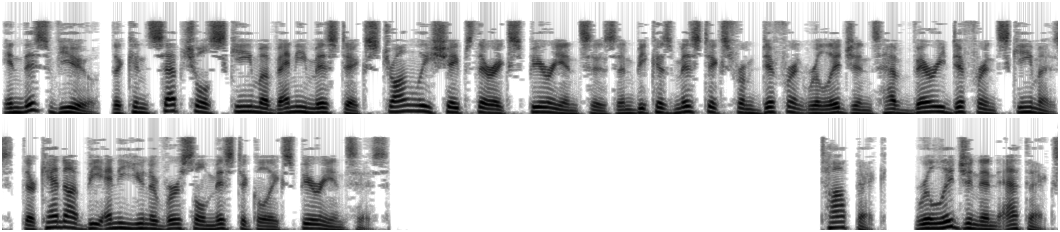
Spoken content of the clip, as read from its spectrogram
In this view, the conceptual scheme of any mystic strongly shapes their experiences and because mystics from different religions have very different schemas, there cannot be any universal mystical experiences. Religion and ethics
